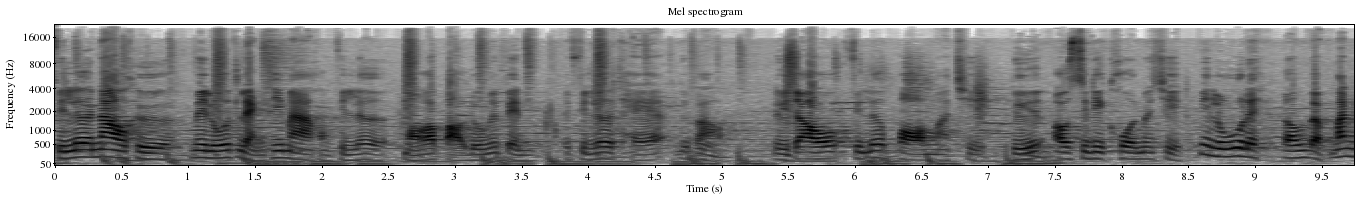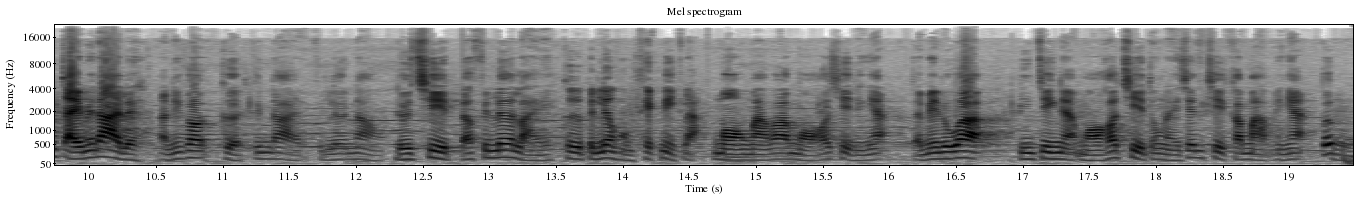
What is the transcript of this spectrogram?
ฟิลเลอร์เน่าคือไม่รู้แหล่งที่มาของฟิลเลอร์ หมอกระเป๋าดูไม่เป็นไอ้ฟิลเลอร์แท้หรือเปล่า หรือจะเอาฟิลเลอร์ปลอมมาฉีด หรือเอาซิลิโคนมาฉีด ไม่รู้เลย เราแบบมั่นใจไม่ได้เลย อันนี้ก็เกิดขึ้นได้ฟิลเลอร์เน่า หรือฉีดแล้วฟิลเลอร์ไหล คือเป็นเรื่องของเทคนิคละมองมาว่าหมอเขาฉีดอย่างเงี้ยแต่ไม่รู้ว่าจริงๆเนี่ยหมอเขาฉีดตรงไหนเช่นฉีดขมับอย่างเงี้ยปุ๊บอืม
